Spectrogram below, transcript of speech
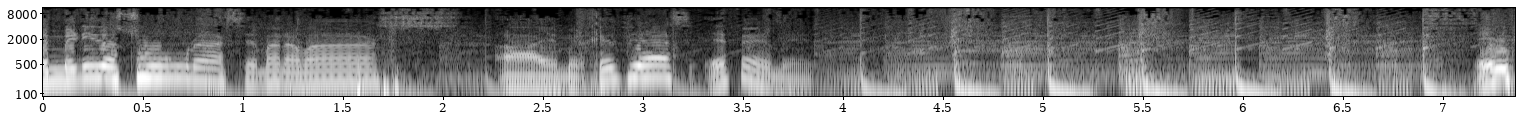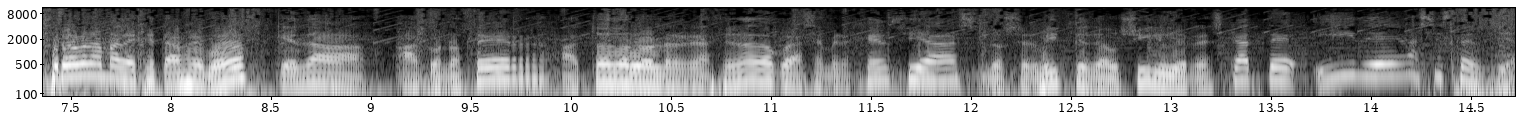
Bienvenidos una semana más a Emergencias FM. El programa de Getafe Voz que da a conocer a todo lo relacionado con las emergencias, los servicios de auxilio y rescate y de asistencia.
